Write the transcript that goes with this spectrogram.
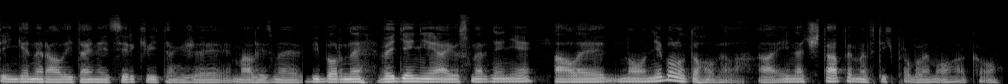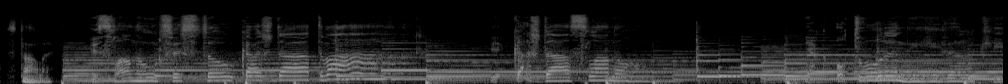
tí generáli tajnej cirkvi, takže mali sme výborné vedenie aj usmernenie, ale no nebolo toho veľa. A ináč tápeme v tých problémoch ako stále. Je slanou cestou každá tvár, je každá slanou, jak otvorený veľký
